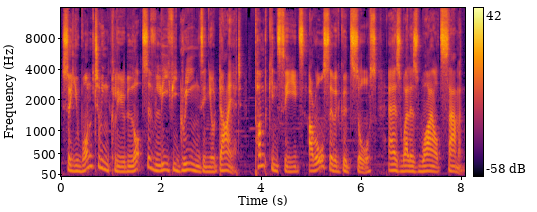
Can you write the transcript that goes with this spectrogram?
so you want to include lots of leafy greens in your diet. Pumpkin seeds are also a good source, as well as wild salmon.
